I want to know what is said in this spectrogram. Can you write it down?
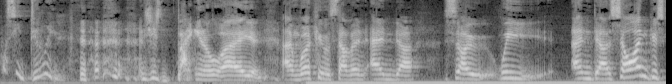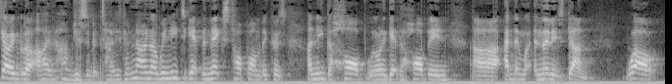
What's he doing? and she's banging away and, and working on stuff. And, and uh, so we, and uh, so I'm just going, look, I'm, I'm, just a bit tired. He's going, no, no, we need to get the next top on because I need the hob. We want to get the hob in, uh, and then and then it's done. Well,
